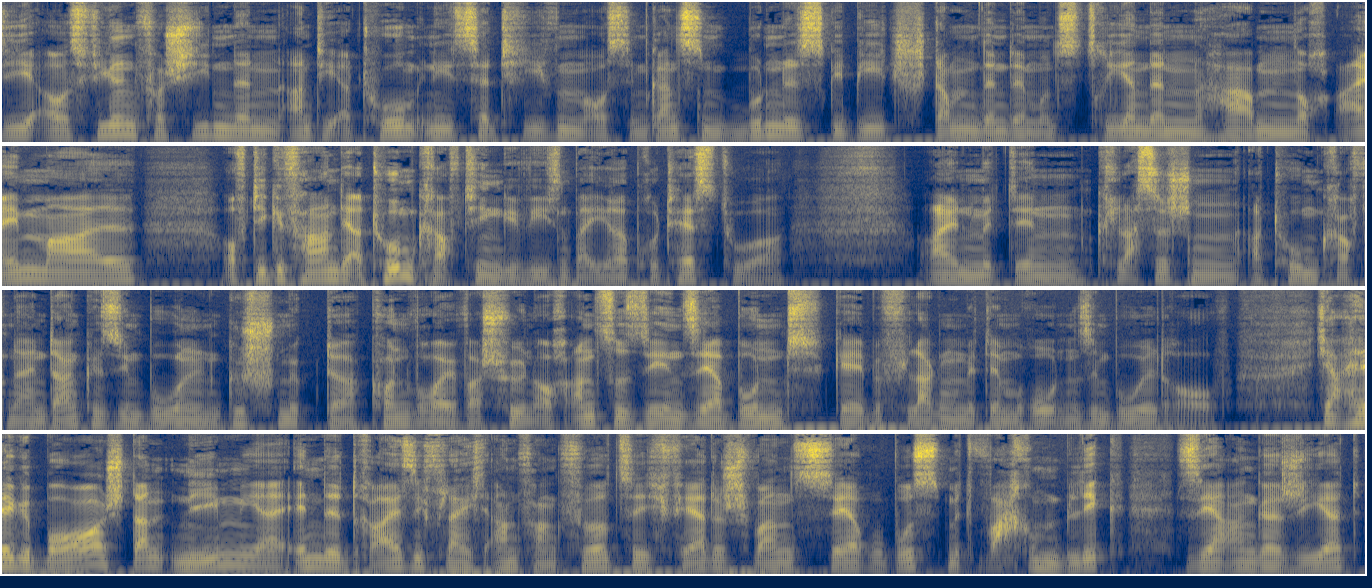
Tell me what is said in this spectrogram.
Die aus vielen verschiedenen Anti-Atom-Initiativen aus dem ganzen Bundesgebiet stammenden Demonstrierenden haben noch einmal auf die Gefahren der Atomkraft hingewiesen bei ihrer Protesttour. Ein mit den klassischen Atomkraft Nein Danke Symbolen geschmückter Konvoi war schön auch anzusehen, sehr bunt, gelbe Flaggen mit dem roten Symbol drauf. Ja, Helge Bohr stand neben mir, Ende 30, vielleicht Anfang 40, Pferdeschwanz, sehr robust, mit wachem Blick, sehr engagiert.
